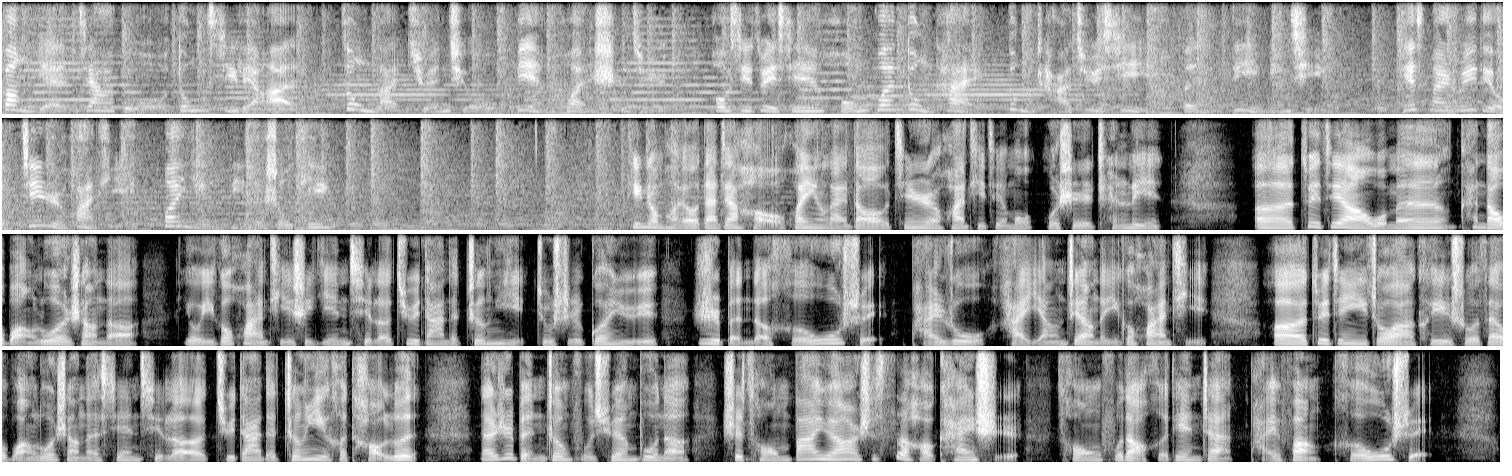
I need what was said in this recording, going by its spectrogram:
放眼家国东西两岸，纵览全球变幻时局，剖析最新宏观动态，洞察巨细本地民情。Yes, my radio。今日话题，欢迎您的收听。听众朋友，大家好，欢迎来到今日话题节目，我是陈琳。呃，最近啊，我们看到网络上呢。有一个话题是引起了巨大的争议，就是关于日本的核污水排入海洋这样的一个话题。呃，最近一周啊，可以说在网络上呢掀起了巨大的争议和讨论。那日本政府宣布呢，是从八月二十四号开始，从福岛核电站排放核污水。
